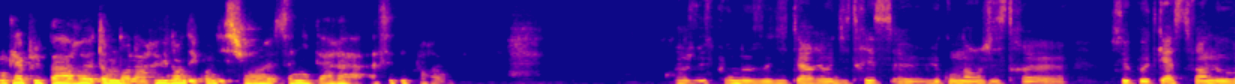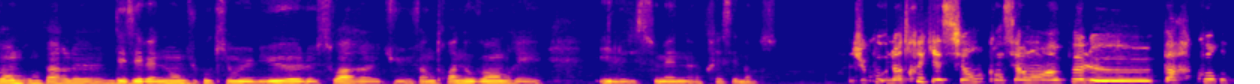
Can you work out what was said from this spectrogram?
Donc la plupart dorment dans la rue dans des conditions sanitaires assez déplorables. Juste pour nos auditeurs et auditrices, euh, vu qu'on enregistre euh, ce podcast fin novembre, on parle euh, des événements du coup qui ont eu lieu le soir du 23 novembre et, et les semaines précédentes. Du coup, notre question concernant un peu le parcours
